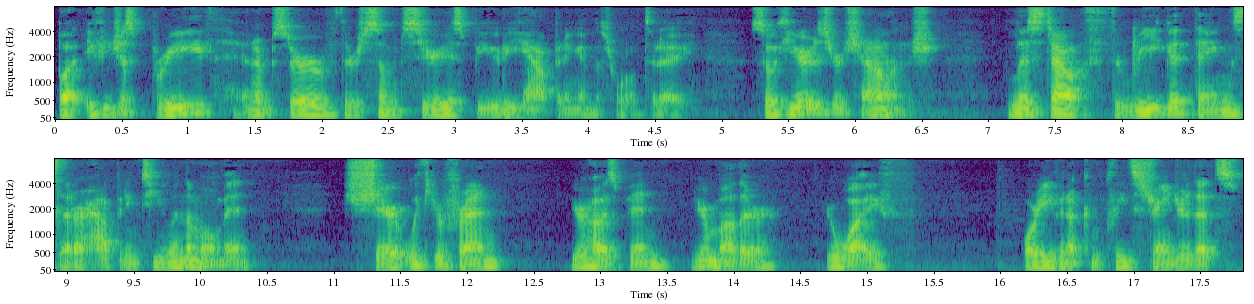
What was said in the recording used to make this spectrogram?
But if you just breathe and observe, there's some serious beauty happening in this world today. So here's your challenge list out three good things that are happening to you in the moment, share it with your friend, your husband, your mother, your wife, or even a complete stranger that's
